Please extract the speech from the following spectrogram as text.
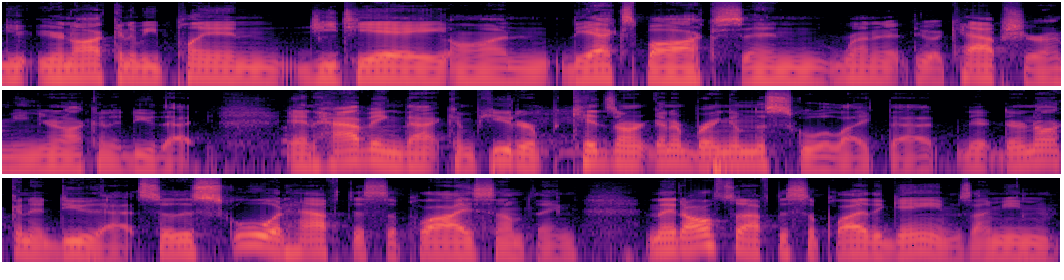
you're not gonna be playing GTA on the Xbox and running it through a capture. I mean, you're not gonna do that. And having that computer, kids aren't gonna bring them to school like that. They're, not gonna do that. So the school would have to supply something, and they'd also have to supply the games. I mean.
